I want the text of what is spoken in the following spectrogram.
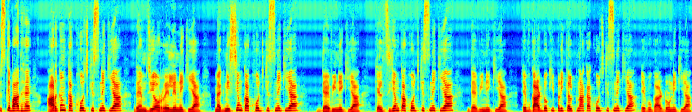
इसके बाद है, आर्गन का खोज किसने किया, रेमजे और रेले ने किया, मैग्नीशियम का खोज किसने किया, डेवी ने किया, कैल्शियम का खोज किसने किया, डेवी ने किया एवगार्डो की परिकल्पना का खोज किसने किया? एवोगार्डो ने किया।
